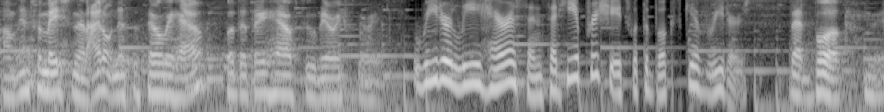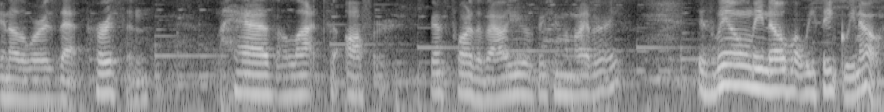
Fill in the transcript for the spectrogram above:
Um, information that I don't necessarily have, but that they have through their experience. Reader Lee Harrison said he appreciates what the books give readers. That book, in other words, that person, has a lot to offer. That's part of the value of the human library is we only know what we think we know.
